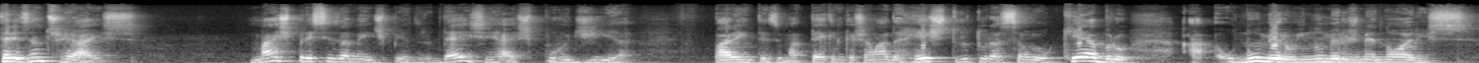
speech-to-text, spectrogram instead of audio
300 reais. Mais precisamente, Pedro, 10 reais por dia. Parêntese, uma técnica chamada reestruturação. Eu quebro o número em números menores.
